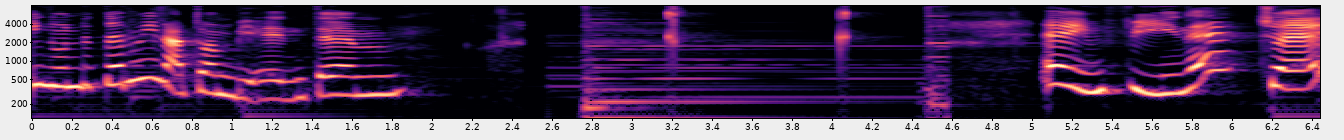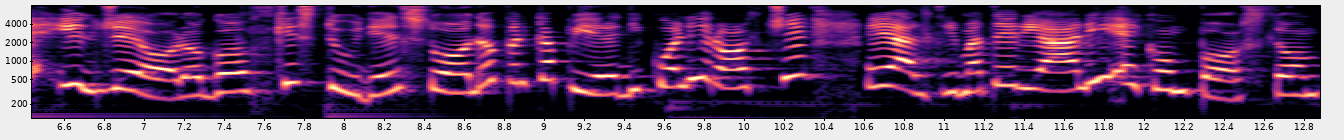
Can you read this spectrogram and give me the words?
in un determinato ambiente. E infine c'è il geologo che studia il suolo per capire di quali rocce e altri materiali è composto.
